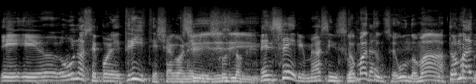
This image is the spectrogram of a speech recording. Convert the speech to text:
Y, y uno se pone triste ya con el Sí, sí, insulto. sí. En serio, me vas a insultar. Tomate un segundo más. Para dale,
